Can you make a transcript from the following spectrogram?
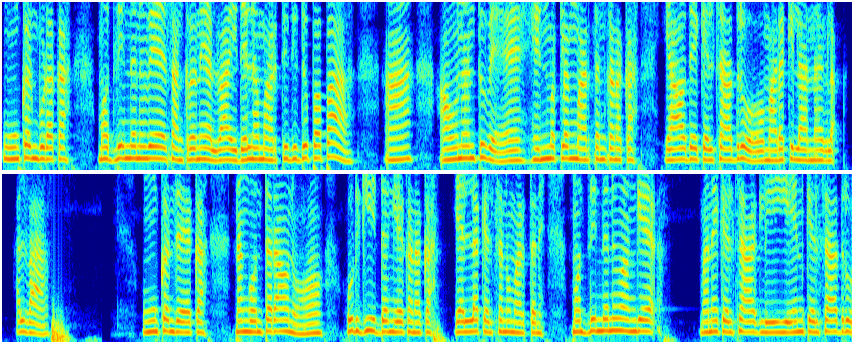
ಹ್ಞೂ ಕಣ್ಬಿಡಕ್ಕ ಮೊದಲಿಂದನೂ ಸಂಕ್ರನೇ ಅಲ್ವಾ? ಇದೆಲ್ಲ ಮಾಡ್ತಿದ್ದಿದ್ದು ಪಾಪ. ಹಾಂ ಅವನಂತೂ ಹೆಣ್ಮಕ್ಳಂಗೆ ಮಾಡ್ತಾನೆ ಕಣಕ್ಕ. ಯಾವುದೇ ಕೆಲಸ ಆದರೂ ಮಾಡೋಕ್ಕಿಲ್ಲ ಅನ್ನೋಲ್ಲ ಅಲ್ವಾ? ಹ್ಞೂ ಕಣ್ ಜಯಕ್ಕ ನಂಗೆ ಒಂಥರ ಅವನು ಹುಡುಗಿ ಇದ್ದಂಗೆ ಕಣಕ್ಕ. ಎಲ್ಲ ಕೆಲಸನೂ ಮಾಡ್ತಾನೆ. ಮೊದಲಿಂದನೂ ಹಂಗೆ ಮನೆ ಕೆಲಸ ಆಗಲಿ, ಏನು ಕೆಲಸ ಆದ್ರೂ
